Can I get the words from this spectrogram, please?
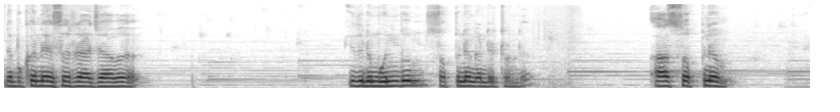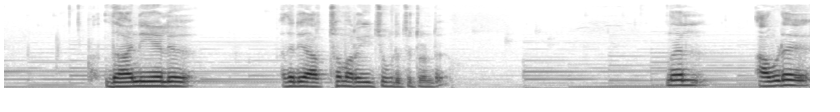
നെബുക്കനേസർ രാജാവ് ഇതിനു മുൻപും സ്വപ്നം കണ്ടിട്ടുണ്ട്. ആ സ്വപ്നം ദാനിയേൽ അതിന്റെ അർത്ഥം അറിയിച്ചു കൊടുത്തിട്ടുണ്ട്. എന്നാൽ അവിടെ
